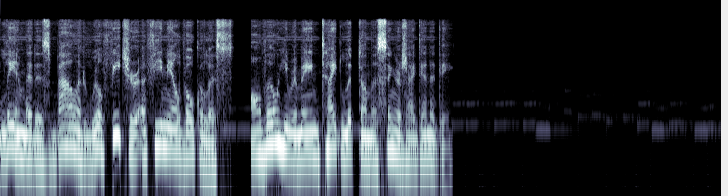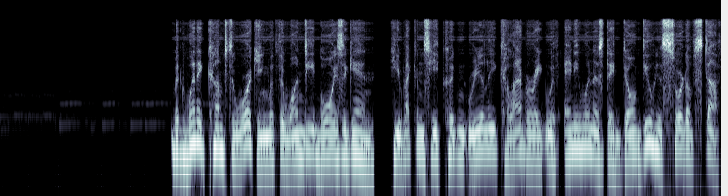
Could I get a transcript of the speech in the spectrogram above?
Liam that his ballad will feature a female vocalist, although he remained tight-lipped on the singer's identity. But when it comes to working with the 1D boys again, he reckons he couldn't really collaborate with anyone as they don't do his sort of stuff.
